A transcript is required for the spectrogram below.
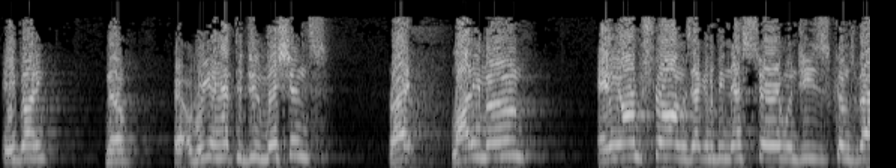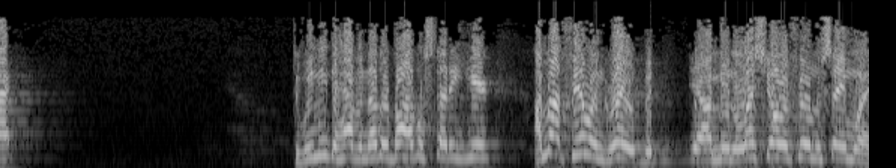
Anybody? No? Are we gonna have to do missions? Right? Lottie Moon? Annie Armstrong? Is that gonna be necessary when Jesus comes back? Do we need to have another Bible study here? I'm not feeling great, but yeah, I mean, unless y'all are feeling the same way,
